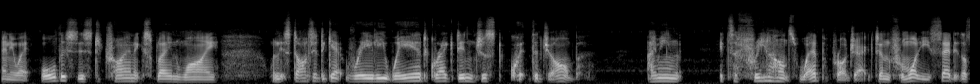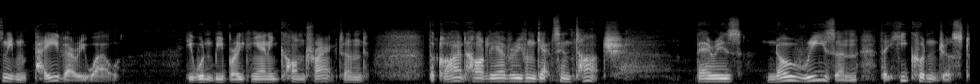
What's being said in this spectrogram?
Anyway, all this is to try and explain why, when it started to get really weird, Greg didn't just quit the job. I mean, it's a freelance web project, and from what he said, it doesn't even pay very well. He wouldn't be breaking any contract, and the client hardly ever even gets in touch. There is no reason that he couldn't just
